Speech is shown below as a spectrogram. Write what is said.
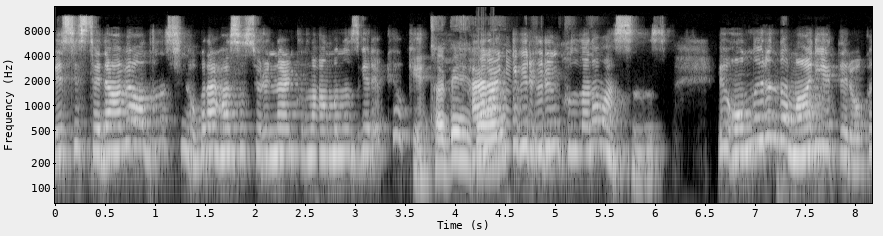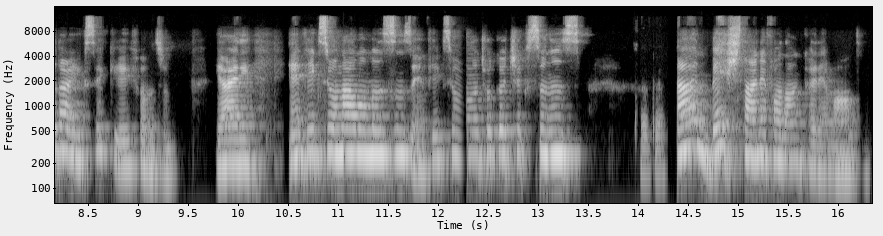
Ve siz tedavi aldığınız için o kadar hassas ürünler kullanmanız gerekiyor ki Tabii doğru. herhangi bir ürün kullanamazsınız. Ve onların da maliyetleri o kadar yüksek ki Elif Hanımcığım. Yani enfeksiyon almamalısınız, enfeksiyona çok açıksınız. Tabii. Ben beş tane falan kalem aldım.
